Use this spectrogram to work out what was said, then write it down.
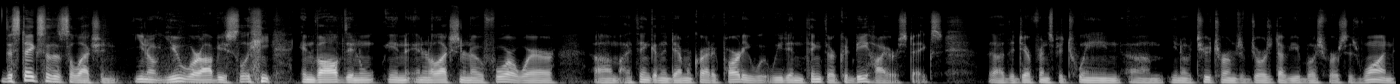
the stakes of this election, you know, you were obviously involved in, in, in an election in 04 where um, I think in the Democratic Party we, we, didn't think there could be higher stakes uh, the difference between um, you know two terms of George W. Bush versus one.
